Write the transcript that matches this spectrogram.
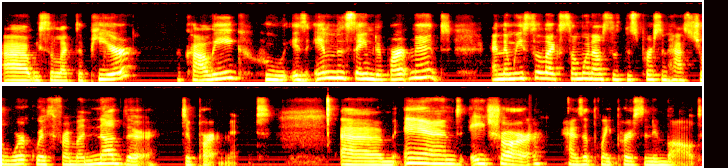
Uh, we select a peer, a colleague who is in the same department and then we select someone else that this person has to work with from another department. um, and HR has a point person involved.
